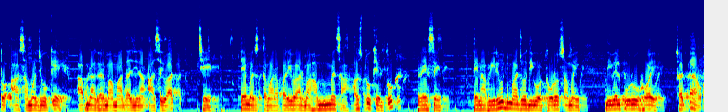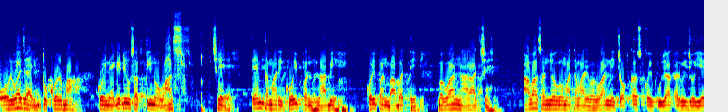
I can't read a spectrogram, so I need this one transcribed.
તો આ સમજવું કે આપના ઘરમાં માતાજીના આશીર્વાદ છે. તેમજ તમારા પરિવારમાં હંમેશા હસતું ખેલતું રહેશે. તેના વિરુદ્ધમાં જો દીવો થોડો સમય દિવેલ પૂરું હોય, છતાં ઓલવા જાય, તો ઘરમાં કોઈ નેગેટિવ શક્તિનો વાસ છે. તેમ તમારી કોઈ પણ લાંબી, કોઈ પણ બાબતથી ભગવાન નારાજ છે. આવા સંજોગોમાં તમારે ભગવાનની ચોક્કસ કોઈ પૂજા કરવી જોઈએ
